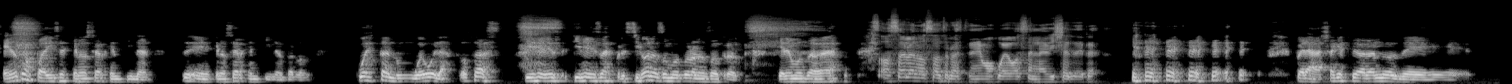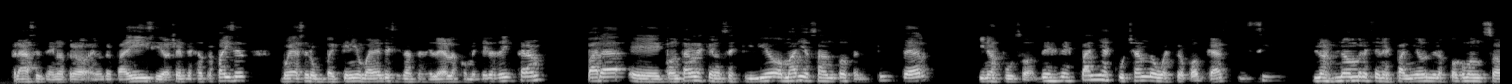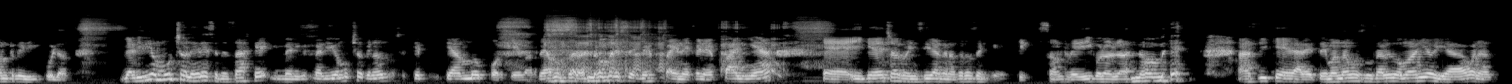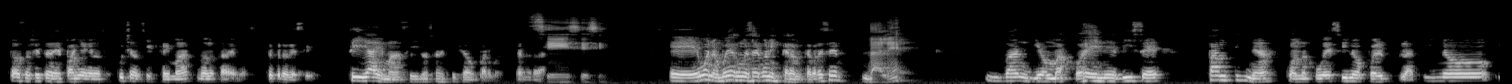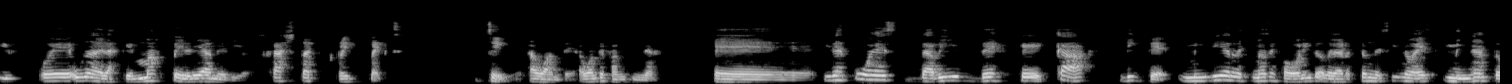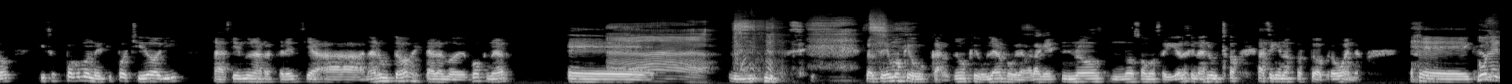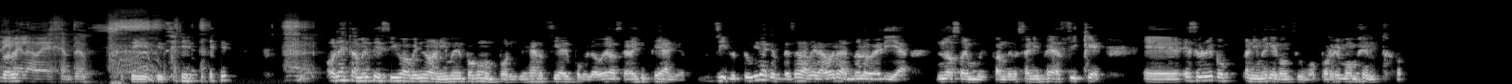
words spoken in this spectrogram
en otros países que no sea Argentina, eh, que no sea Argentina, perdón, cuestan un huevo las cosas? ¿Tienen, esa expresión o somos solo nosotros? Queremos saber. O solo nosotros tenemos huevos en la billetera. Espera, ya que estoy hablando de frases en otro, en otro país y de oyentes de otros países, voy a hacer un pequeño paréntesis antes de leer los comentarios de Instagram para eh, contarles que nos escribió Mario Santos en Twitter y nos puso, desde España escuchando vuestro podcast y sí, los nombres en español de los Pokémon son ridículos. me alivió mucho leer ese mensaje y me, me alivió mucho que no nos esté puteando porque bardeamos a los nombres en, España, en España eh, y que de hecho coincida con nosotros en que sí, son ridículos los nombres. Así que dale, te mandamos un saludo Mario y a bueno, todos los oyentes de España que nos escuchan, si es que hay más, no lo sabemos. Yo creo que sí. Sí, hay más, sí, nos han escuchado un par más, la verdad. Sí, sí, sí. Eh, bueno, voy a comenzar con Instagram, ¿te parece? Dale. Iván-N dice, Fantina, cuando jugué Sino fue el platino y fue una de las que más pelea me dio. Hashtag respect. Sí, aguante, aguante Fantina. Eh, y después David DGK dice, mi líder de gimnasio favorito de la región de Sino es Minato y sus Pokémon de tipo Chidori, haciendo una referencia a Naruto, está hablando de Bogner. Eh, ah. lo tenemos que buscar, tenemos que googlear porque la verdad que no, no somos seguidores de Naruto, así que nos costó, pero bueno. Eh, Un anime la ve, gente. Sí, sí, sí. Honestamente sigo viendo un anime de Pokémon por inercia y porque lo veo hace 20 años. Si lo tuviera que empezar a ver ahora, no lo vería. No soy muy fan de los animes, así que eh, es el único anime que consumo por el momento.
